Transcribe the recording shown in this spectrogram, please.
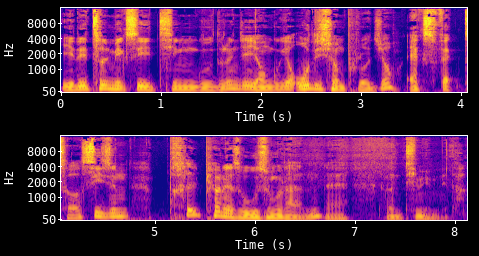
이 리틀 믹스 이 친구들은 이제 영국의 오디션 프로죠. 엑스팩터 시즌 8편에서 우승을 한 예, 그런 팀입니다.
